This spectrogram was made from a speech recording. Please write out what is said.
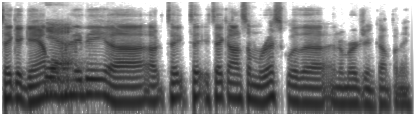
take a gamble yeah. maybe uh, take, take take on some risk with a, an emerging company.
